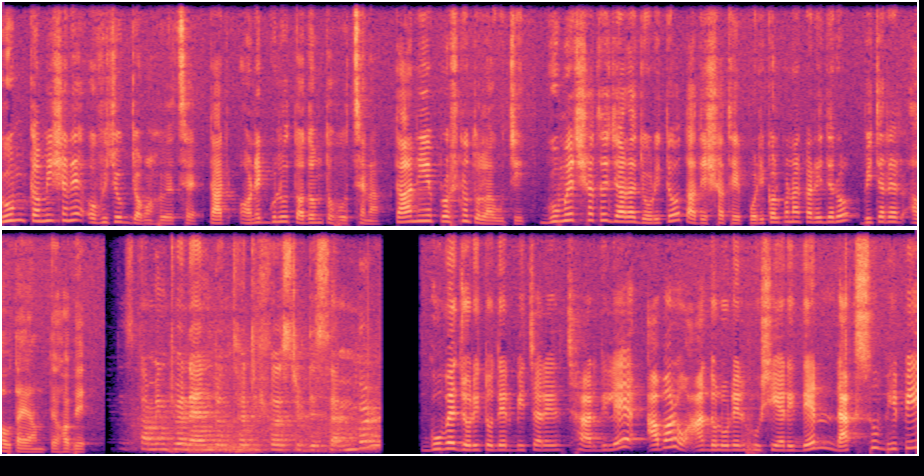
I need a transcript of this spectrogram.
গুম কমিশনে অভিযোগ জমা হয়েছে তার অনেকগুলো তদন্ত হচ্ছে না তা নিয়ে প্রশ্ন তোলা উচিত। গুমের সাথে যারা জড়িত তাদের সাথে পরিকল্পনাকারীদেরও বিচারের আওতায় আনতে হবে। গুমে জড়িতদের বিচারে ছাড় দিলে আবারও আন্দোলনের হুঁশিয়ারি দেন ডাকসু ভিপি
